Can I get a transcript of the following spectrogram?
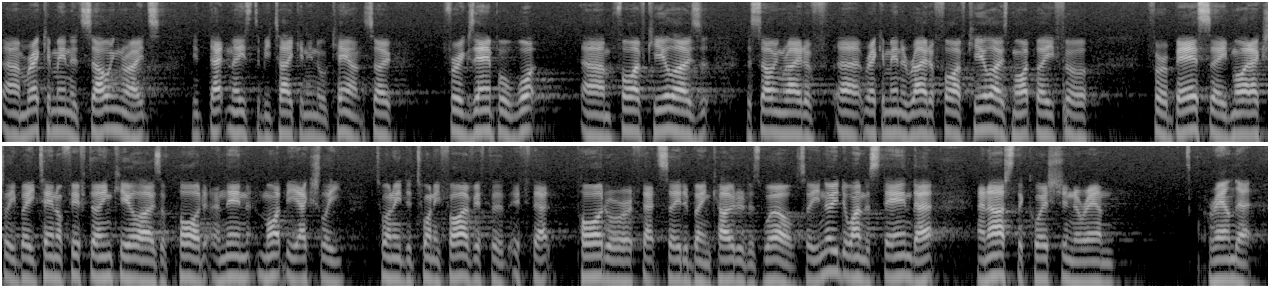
um, recommended sowing rates, it, that needs to be taken into account. So, for example, what um, five kilos, the sowing rate of uh, recommended rate of five kilos might be for for a bare seed might actually be 10 or 15 kilos of pod and then might be actually 20 to 25 if, the, if that pod or if that seed had been coated as well. So you need to understand that and ask the question around, around that.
